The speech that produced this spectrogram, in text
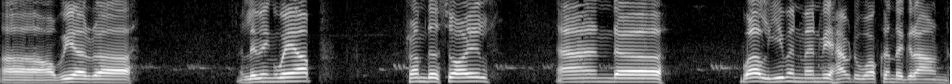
Uh, we are uh, living way up from the soil and uh, well, even when we have to walk on the ground,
